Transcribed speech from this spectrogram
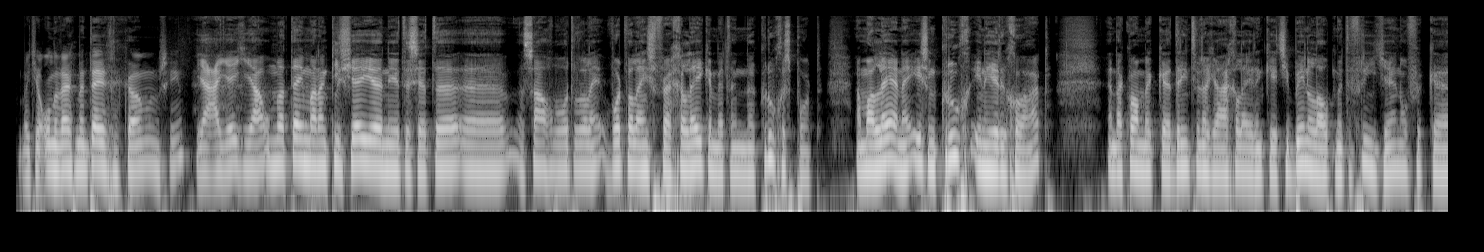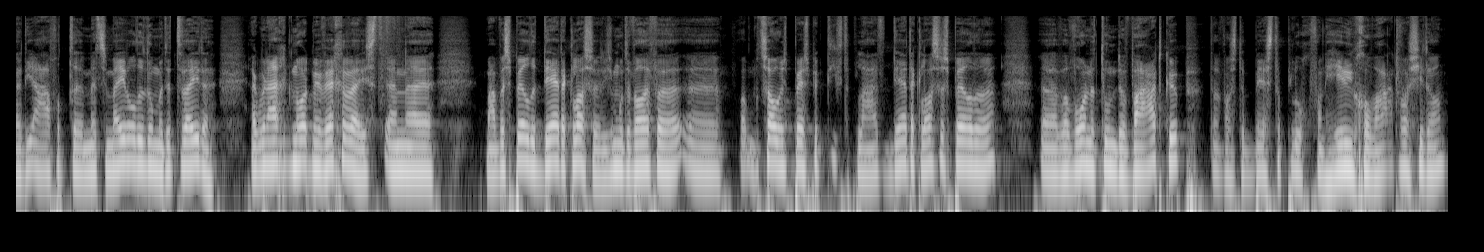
wat je onderweg bent tegengekomen misschien? Ja, jeetje, ja, om meteen maar een cliché neer te zetten. Uh, zaalvoetbal wordt wel, wordt wel eens vergeleken met een kroegensport. Nou, Marlene is een kroeg in Herugewaard. En daar kwam ik uh, 23 jaar geleden een keertje binnenlopen met een vriendje. En of ik die avond met ze mee wilde doen met de tweede. Ja, ik ben eigenlijk nooit meer weg geweest. En, maar we speelden derde klasse. Dus je moet er wel even, om het zo in perspectief te plaatsen. Derde klasse speelden we. we wonnen toen de Waard Cup. Dat was de beste ploeg van Herugo Waard was je dan.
